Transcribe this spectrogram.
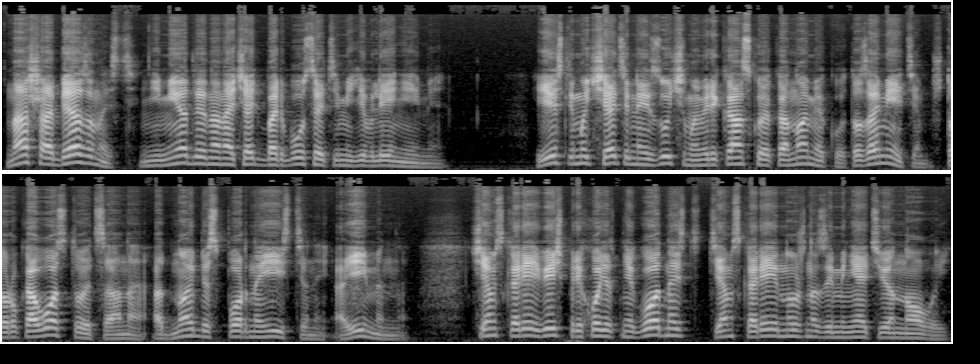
Наша обязанность – немедленно начать борьбу с этими явлениями. Если мы тщательно изучим американскую экономику, то заметим, что руководствуется она одной бесспорной истиной, а именно, чем скорее вещь приходит в негодность, тем скорее нужно заменять ее новой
